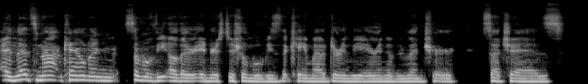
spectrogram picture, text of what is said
and that's not counting some of the other interstitial movies that came out during the airing of Adventure, such as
